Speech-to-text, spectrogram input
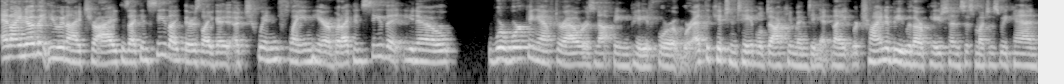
and I know that you and I try because I can see like there's like a, a, twin flame here, but I can see that, you know, we're working after hours, not being paid for it. We're at the kitchen table documenting at night. We're trying to be with our patients as much as we can,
